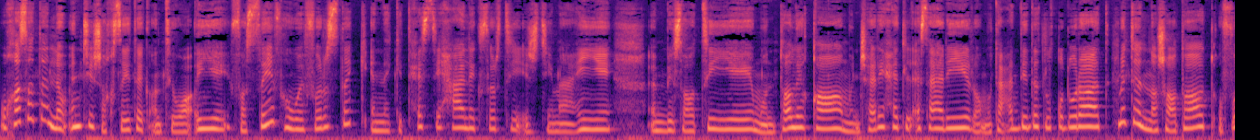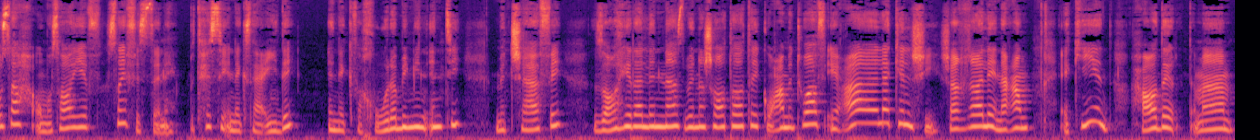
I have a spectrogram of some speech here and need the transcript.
وخاصة لو أنت شخصيتك انطوائية فالصيف هو فرصتك أنك تحسي حالك صرتي اجتماعية انبساطية منطلقة منشرحة الأسارير ومتعددة القدرات مثل نشاطات وفسح ومصايف صيف السنة. بتحسي أنك سعيدة؟ إنك فخورة بمين انتي متشافة ظاهرة للناس بنشاطاتك وعم توافقي على كل شي شغالة نعم. أكيد. حاضر. تمام.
